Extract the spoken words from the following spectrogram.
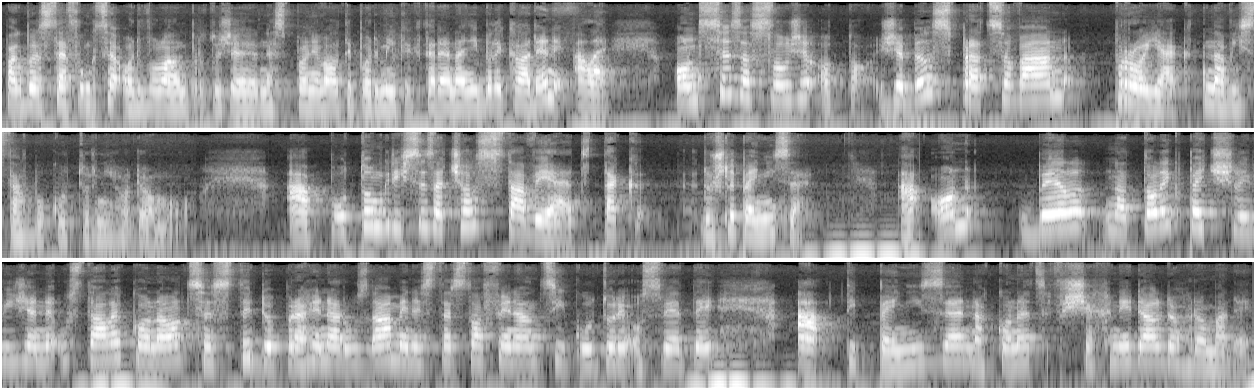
Pak byl z té funkce odvolán, protože nesplňoval ty podmínky, které na ní byly kladeny, ale on se zasloužil o to, že byl zpracován projekt na výstavbu kulturního domu. A potom, když se začal stavět, tak došly peníze. A on byl natolik pečlivý, že neustále konal cesty do Prahy na různá ministerstva financí, kultury, osvěty a ty peníze nakonec všechny dal dohromady.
